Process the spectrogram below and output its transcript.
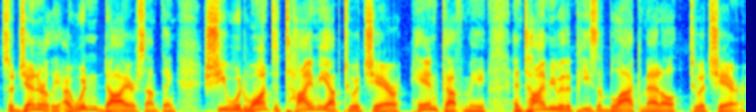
So generally, I wouldn't die or something. She would want to tie me up to a chair, handcuff me, and tie me with a piece of black metal to a chair.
